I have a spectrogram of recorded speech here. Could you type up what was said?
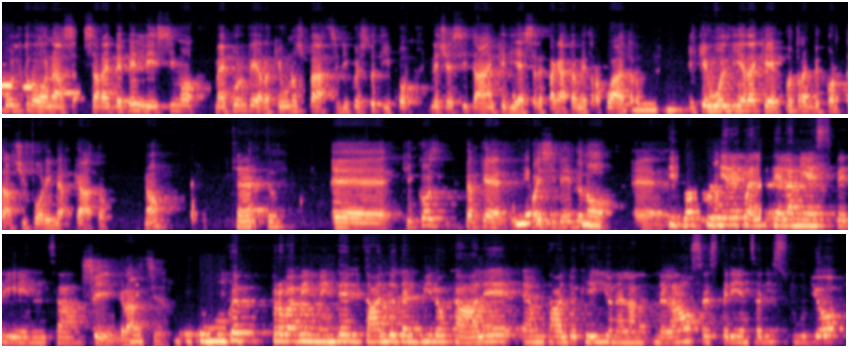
poltrona s- sarebbe bellissimo, ma è pur vero che uno spazio di questo tipo necessita anche di essere pagato a metro quadro, il che vuol dire che potrebbe portarci fuori mercato, no? Certo. Eh, che cosa, perché poi si vedono eh, Ti posso no. dire quella che è la mia esperienza. Sì, grazie. Comunque probabilmente il taglio del bilocale è un taglio che io nella, nella nostra esperienza di studio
